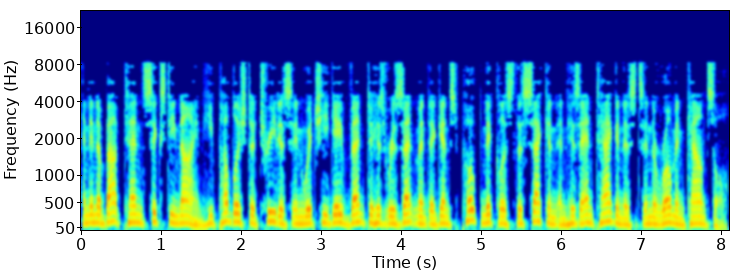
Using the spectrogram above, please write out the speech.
and in about 1069 he published a treatise in which he gave vent to his resentment against Pope Nicholas II and his antagonists in the Roman Council.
